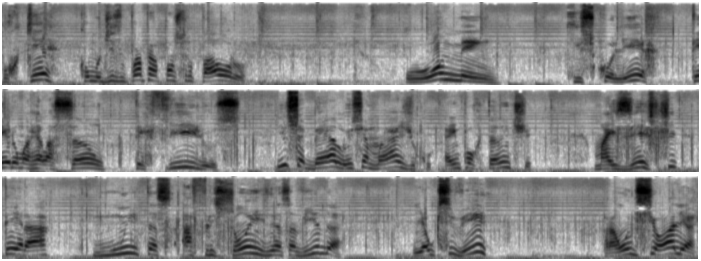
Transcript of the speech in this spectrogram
Porque, como diz o próprio apóstolo Paulo, o homem que escolher ter uma relação, ter filhos, isso é belo, isso é mágico, é importante, mas este terá muitas aflições nessa vida, e é o que se vê. Para onde se olha,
